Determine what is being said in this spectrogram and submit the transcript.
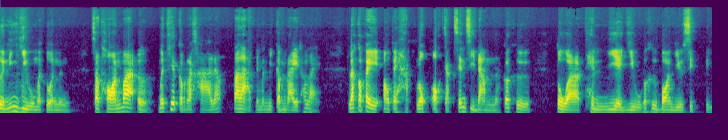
e a r n i n g yield มาตัวหนึ่ง สะท้อนว่าเออเมื่อเทียบกับราคาแล้วตลาดเนี่ยมันมีกำไรเท่าไหร่ แล้วก็ไปเอาไปหักลบออกจากเส้นสีดำนะก็คือตัว 10 year yield ก็คือบอลยู10ปี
